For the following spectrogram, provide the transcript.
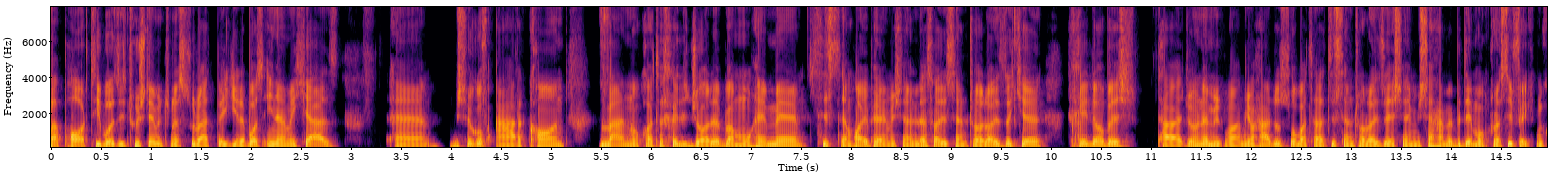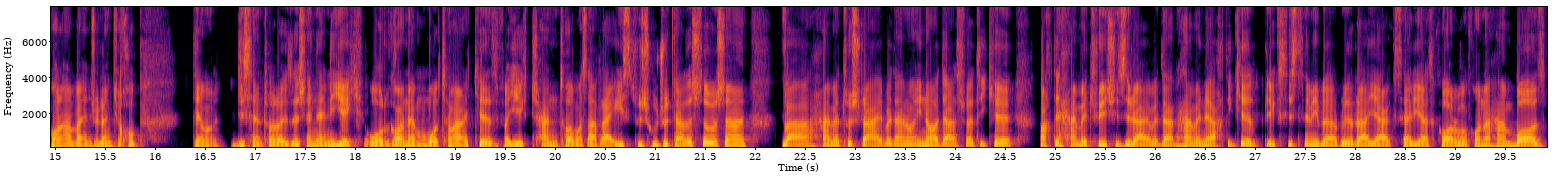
و پارتی بازی توش نمی‌تونه صورت بگیره. باز این هم یکی از میشه گفت ارکان و نکات خیلی جالب و مهم سیستم های permissionless و decentralized که خیلی ها بهش توجه نمی‌کنن یا هر وقت صحبت از decentralization میشه همه به دموکراسی فکر می‌کنن و اینجوریه که خب decentralization یعنی یک ارگان متمرکز و یک چند تا مثلا رئیس توش وجود نداشته باشن و همه توش رأی بدن و اینا در صورتی که وقتی همه توی چیزی رأی بدن همه یعنی وقتی که یک سیستمی بر روی رأی اکثریت کار بکنه هم باز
